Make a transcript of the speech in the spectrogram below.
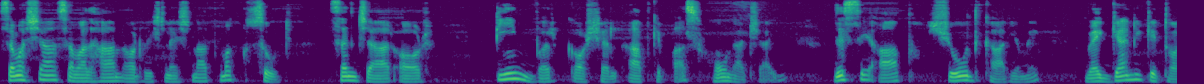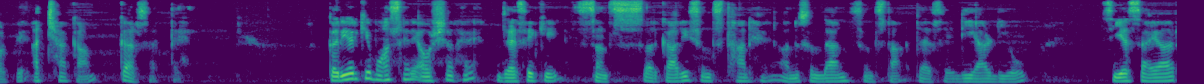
समस्या समाधान और विश्लेषणात्मक सोच संचार और टीम वर्क कौशल आपके पास होना चाहिए जिससे आप शोध कार्य में वैज्ञानिक के तौर पे अच्छा काम कर सकते हैं। करियर के बहुत सारे अवसर हैं जैसे कि संस, सरकारी संस्थान हैं अनुसंधान संस्था जैसे D R D O C S I R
